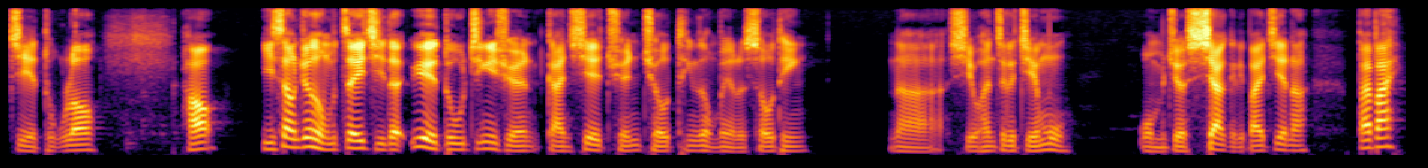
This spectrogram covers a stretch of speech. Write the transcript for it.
解读喽。好，以上就是我们这一集的阅读经济学，感谢全球听众朋友的收听。那喜欢这个节目，我们就下个礼拜见啦，拜拜。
